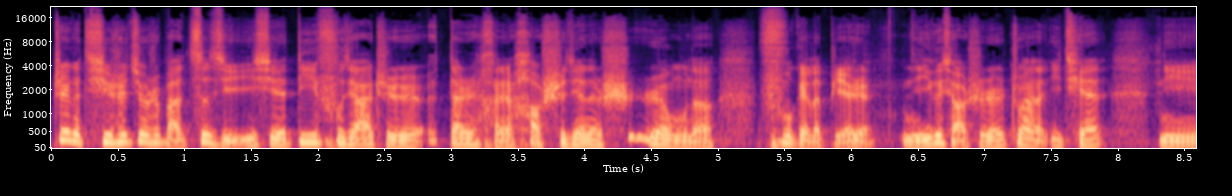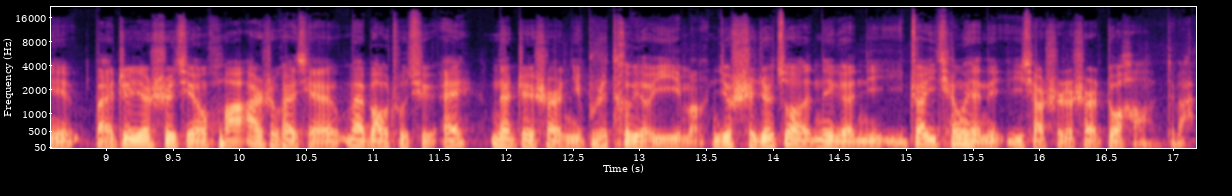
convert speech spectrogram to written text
这个其实就是把自己一些低附加值但是很耗时间的事任务呢，付给了别人。你一个小时赚一千，你把这件事情花二十块钱外包出去，哎，那这事儿你不是特别有意义吗？你就使劲做那个你赚一千块钱的一小时的事儿，多好，对吧？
